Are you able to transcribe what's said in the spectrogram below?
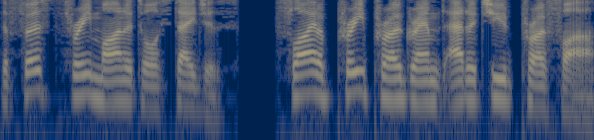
The first three Minotaur stages fly a pre programmed attitude profile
